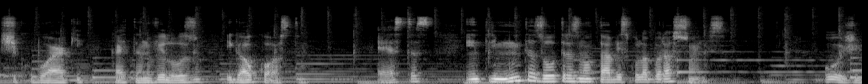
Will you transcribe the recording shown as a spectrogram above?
Chico Buarque, Caetano Veloso e Gal Costa. Estas, entre muitas outras notáveis colaborações. Hoje,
